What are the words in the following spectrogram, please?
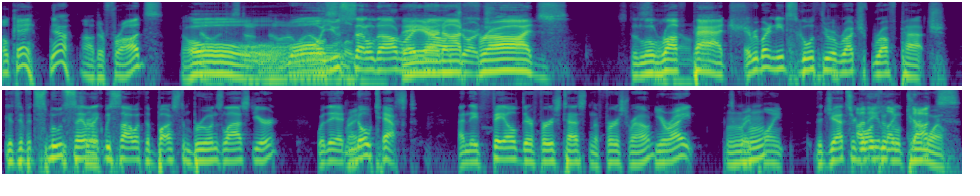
Okay. Yeah. Uh, they're frauds? Oh, just, no, no, Whoa, I'll you slow settle down. down right they now, are not George. frauds. It's the little Slow rough down. patch. Everybody needs to go through a rough, rough patch because if it's smooth It's sailing true. like we saw with the Boston Bruins last year, where they had Right. no test and they failed their first test in the first round. You're right. That's a great Mhm. point. The Jets are Are going they through a like little turmoil. ducks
